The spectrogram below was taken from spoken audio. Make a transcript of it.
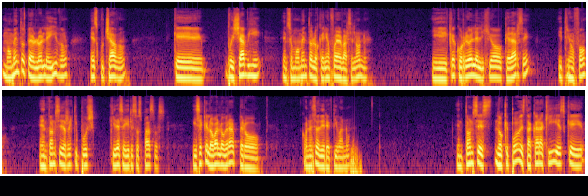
momentos, pero lo he leído, he escuchado que pues Xavi en su momento lo querían fuera del Barcelona. ¿Y qué ocurrió? Él eligió quedarse y triunfó. Entonces Ricky Push quiere seguir esos pasos. Y sé que lo va a lograr, pero con esa directiva no. Entonces, lo que puedo destacar aquí es que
